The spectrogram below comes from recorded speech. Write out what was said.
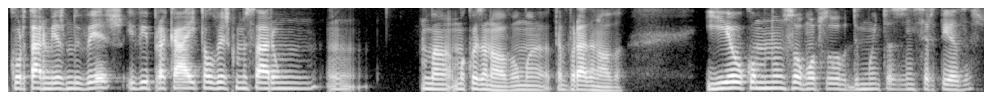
cortar mesmo de vez e vir para cá e talvez começar um, um- uma, uma coisa nova, uma temporada nova. E eu, como não sou uma pessoa de muitas incertezas,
